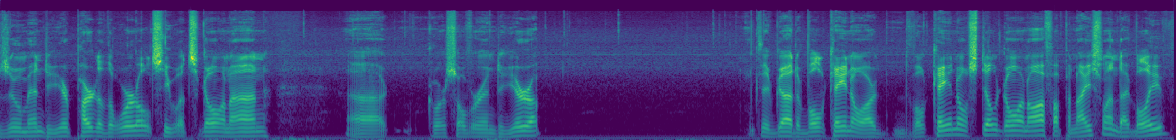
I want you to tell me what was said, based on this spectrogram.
zoom into your part of the world, see what's going on. Uh, of course, over into Europe They've got a volcano. Our volcano still going off up in Iceland, I believe,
